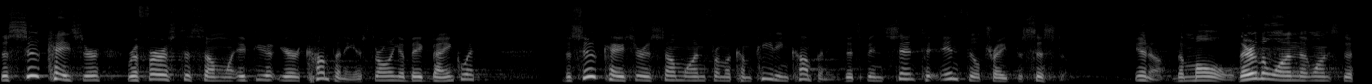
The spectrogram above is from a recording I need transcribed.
The suitcaser refers to someone, if you, your company is throwing a big banquet, the suitcaser is someone from a competing company that's been sent to infiltrate the system. You know, the mole. They're the one that wants to,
